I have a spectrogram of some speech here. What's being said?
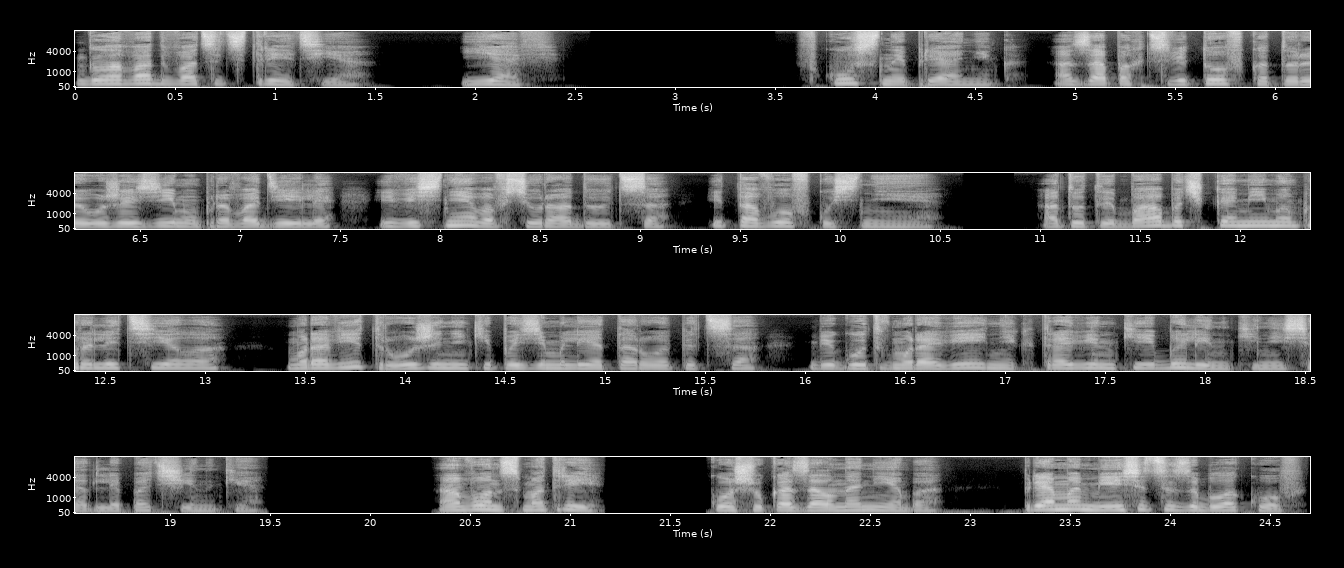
Глава 23. Явь. Вкусный пряник, а запах цветов, которые уже зиму проводили и весне вовсю радуются, и того вкуснее. А тут и бабочка мимо пролетела, муравьи-труженики по земле торопятся, бегут в муравейник, травинки и былинки неся для починки. «А вон, смотри!» — Кош указал на небо. «Прямо месяц из облаков».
